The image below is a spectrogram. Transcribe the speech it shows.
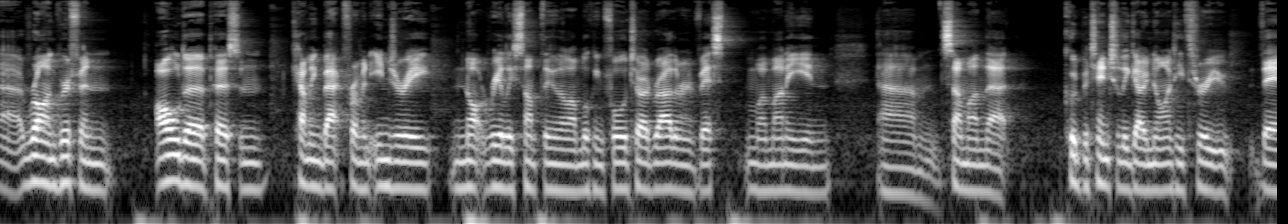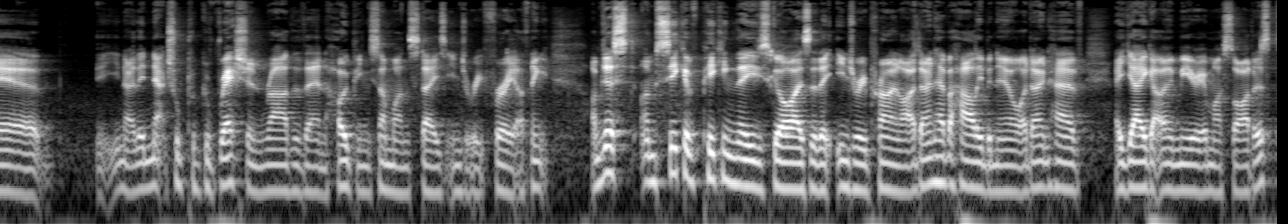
uh, Ryan Griffin, older person coming back from an injury, not really something that I'm looking forward to. I'd rather invest my money in um, someone that could potentially go 90 through their you know their natural progression rather than hoping someone stays injury free. I think I'm just I'm sick of picking these guys that are injury prone. Like, I don't have a Harley Bennell. I don't have a Jaeger O'Meara on my side. I, just,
